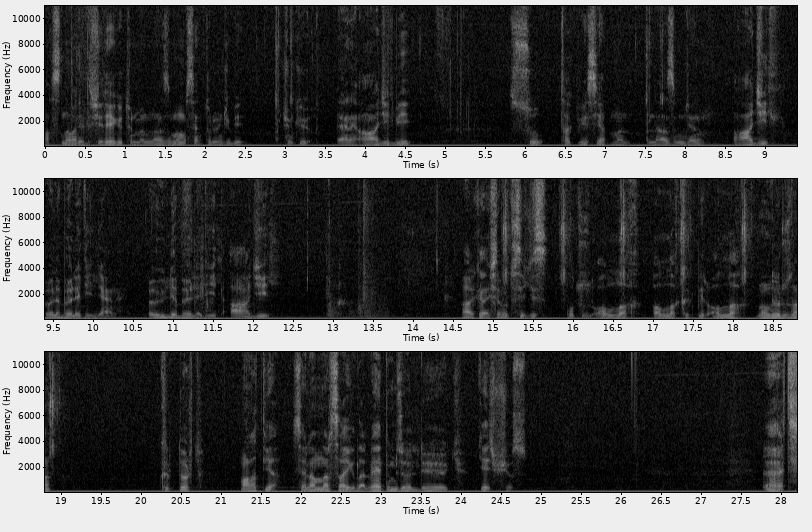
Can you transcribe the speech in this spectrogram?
aslında var ya dışarıya götürmem lazım ama sen dur önce bir çünkü yani acil bir su takviyesi yapman lazım canım. Acil. Öyle böyle değil yani. Öyle böyle değil. Acil. Arkadaşlar 38 30 Allah Allah 41 Allah ne oluyoruz lan? 44 Malatya selamlar saygılar ve hepimiz öldük. Geçmiş olsun. Evet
